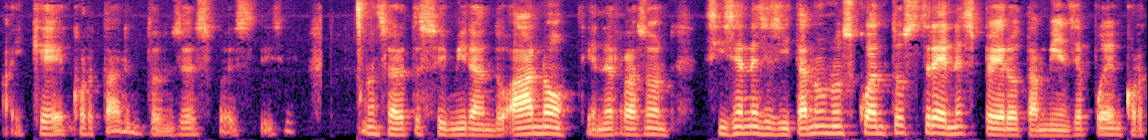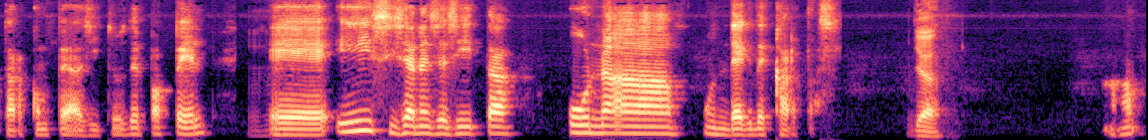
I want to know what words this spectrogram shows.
hay que cortar, entonces, pues, dice. Ahora te estoy mirando. Ah, no, tienes razón. Sí se necesitan unos cuantos trenes, pero también se pueden cortar con pedacitos de papel. Eh, y si se necesita una, un deck de cartas. Ya. Ajá.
